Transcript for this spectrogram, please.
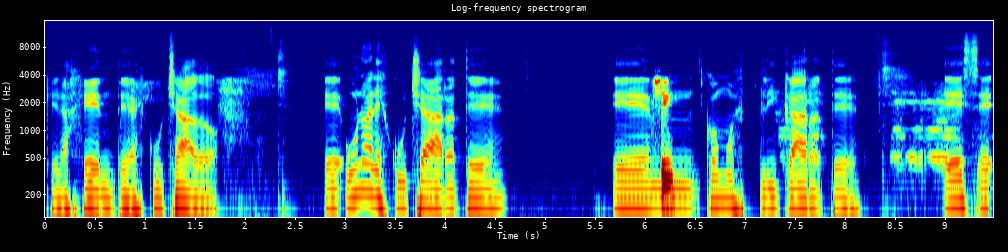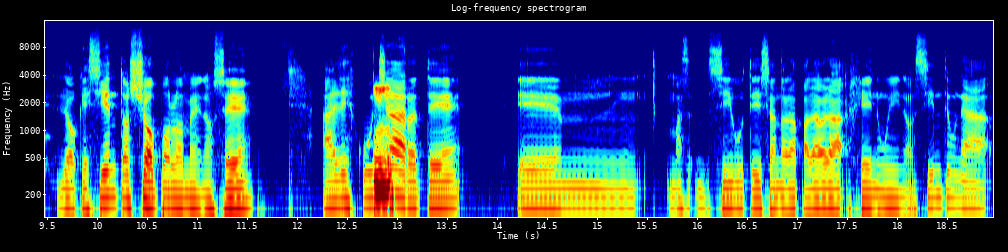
que la gente ha escuchado. Eh, uno al escucharte, em, ¿cómo explicarte? Es eh, lo que siento yo por lo menos, ¿eh? Al escucharte, sigo utilizando la palabra genuino. Siente una,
